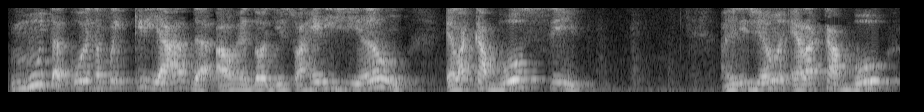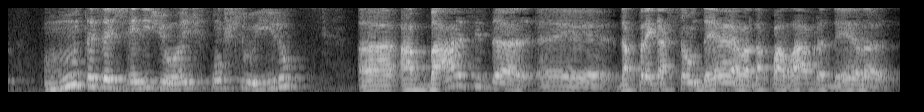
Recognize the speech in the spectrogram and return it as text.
muita coisa foi criada ao redor disso. A religião, ela acabou se a religião, ela acabou muitas das religiões construíram a, a base da, é, da pregação dela, da palavra dela,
